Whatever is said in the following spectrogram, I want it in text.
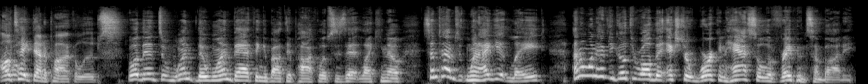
I'll take that apocalypse. Well, the, the one the one bad thing about the apocalypse is that, like, you know, sometimes when I get laid, I don't want to have to go through all the extra work and hassle of raping somebody.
